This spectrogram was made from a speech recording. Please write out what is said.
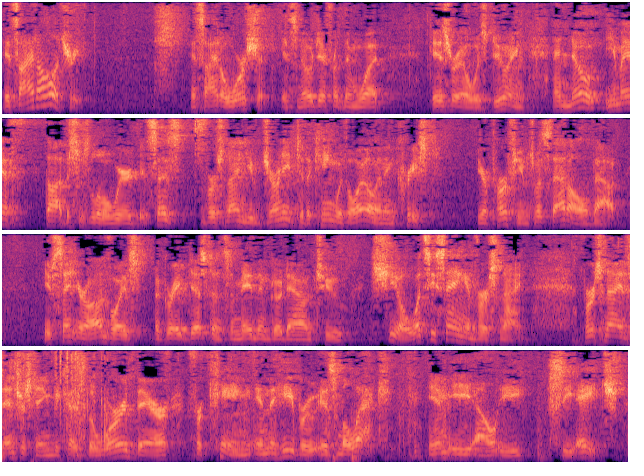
It's idolatry. It's idol worship. It's no different than what Israel was doing. And note, you may have thought this was a little weird. It says, verse 9, you've journeyed to the king with oil and increased your perfumes. What's that all about? You've sent your envoys a great distance and made them go down to Sheol. What's he saying in verse 9? Verse 9 is interesting because the word there for king in the Hebrew is melech. M-E-L-E-C-H.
